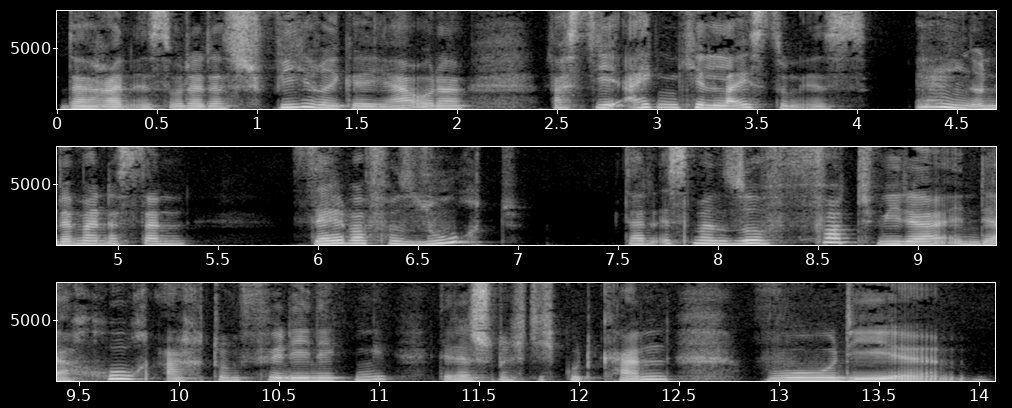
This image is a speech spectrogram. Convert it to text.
daran ist oder das Schwierige, ja, oder was die eigentliche Leistung ist. Und wenn man das dann selber versucht dann ist man sofort wieder in der Hochachtung für denjenigen, der das schon richtig gut kann, wo die ähm,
